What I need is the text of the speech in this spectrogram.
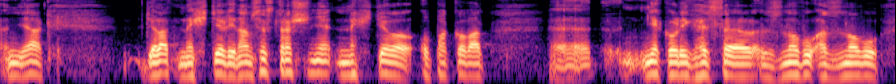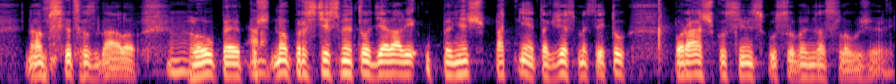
ani nějak dělat nechtěli. Nám se strašně nechtělo opakovat eh, několik hesel znovu a znovu. Nám se to zdálo mm. hloupé. Ano. No prostě jsme to dělali úplně špatně, takže jsme si tu porážku svým způsobem zasloužili.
